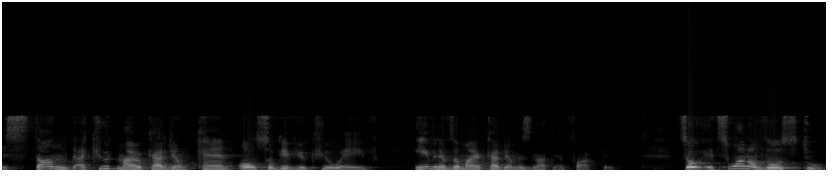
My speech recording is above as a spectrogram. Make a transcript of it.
a stunned acute myocardium can also give you Q wave, even if the myocardium is not infarcted. So it's one of those two.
